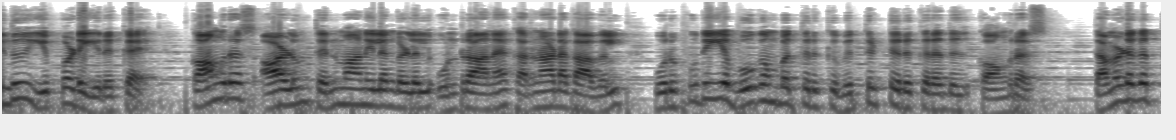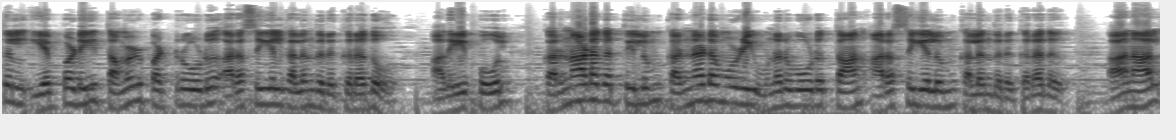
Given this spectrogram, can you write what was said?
இது இப்படி இருக்க காங்கிரஸ் ஆளும் தென் மாநிலங்களில் ஒன்றான கர்நாடகாவில் ஒரு புதிய பூகம்பத்திற்கு வித்திட்டு இருக்கிறது காங்கிரஸ். தமிழகத்தில் எப்படி தமிழ் பற்றோடு அரசியல் கலந்திருக்கிறதோ அதேபோல் கர்நாடகத்திலும் கன்னட மொழி உணர்வோடு தான் அரசியலும் கலந்திருக்கிறது. ஆனால்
